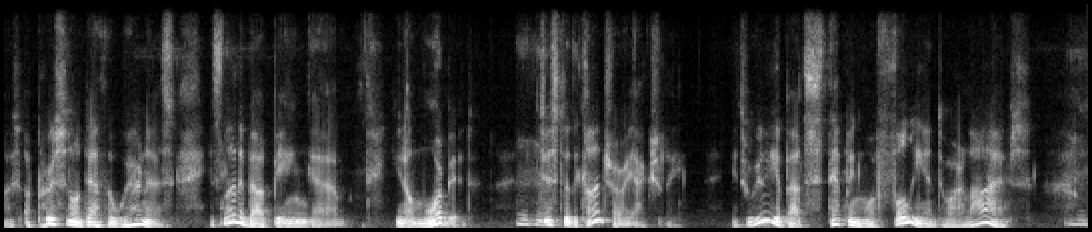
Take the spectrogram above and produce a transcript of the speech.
a, a, personal death awareness, it's not about being, uh, you know, morbid. Mm-hmm. Just to the contrary, actually, it's really about stepping more fully into our lives. Mm-hmm.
